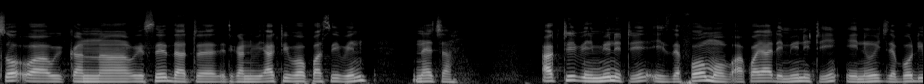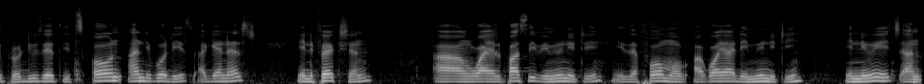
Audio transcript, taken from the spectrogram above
So uh, we can uh, we say that uh, it can be active or passive in nature. Active immunity is the form of acquired immunity in which the body produces its own antibodies against infection, um, while passive immunity is a form of acquired immunity in which an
